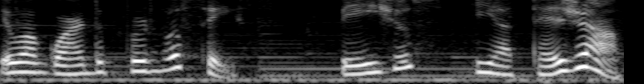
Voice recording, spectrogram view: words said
Eu aguardo por vocês. Beijos e até já!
